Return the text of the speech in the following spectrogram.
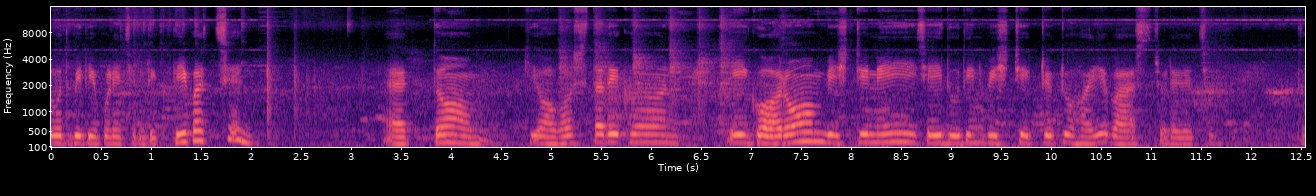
রোদ বেরিয়ে পড়েছেন, দেখতেই পাচ্ছেন? একদম, কি অবস্থা দেখুন। এই গরম, বৃষ্টি নেই, সেই দুদিন বৃষ্টি একটু একটু হয়ে বাস চলে গেছে। তো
